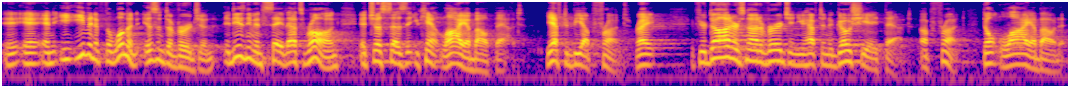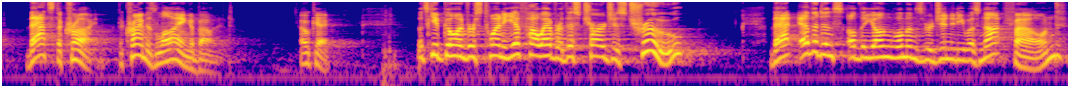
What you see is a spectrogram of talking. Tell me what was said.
And even if the woman isn't a virgin, it doesn't even say that's wrong. It just says that you can't lie about that. You have to be upfront, right? If your daughter's not a virgin, you have to negotiate that up front. Don't lie about it. That's the crime. The crime is lying about it. Okay. Let's keep going. Verse 20. If, however, this charge is true, that evidence of the young woman's virginity was not found,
